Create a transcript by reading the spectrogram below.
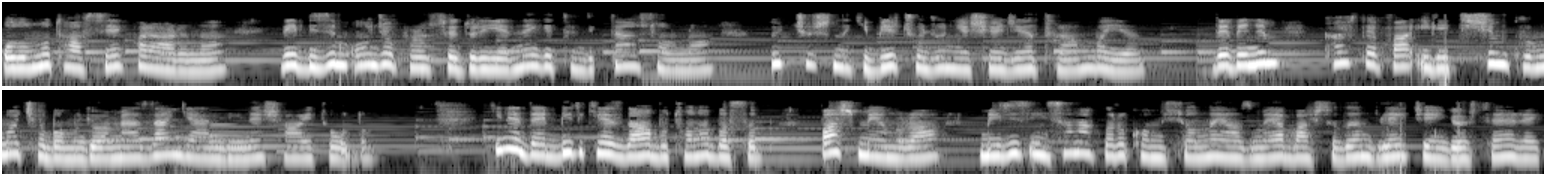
olumlu tavsiye kararını ve bizim onca prosedürü yerine getirdikten sonra 3 yaşındaki bir çocuğun yaşayacağı travmayı ve benim kaç defa iletişim kurma çabamı görmezden geldiğine şahit oldum. Yine de bir kez daha butona basıp baş memura Meclis İnsan Hakları Komisyonu'na yazmaya başladığım dilekçeyi göstererek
